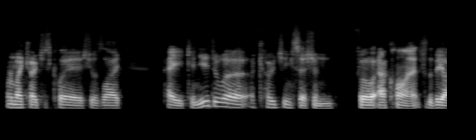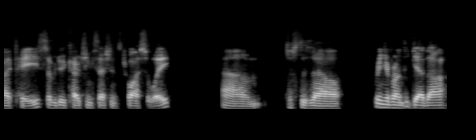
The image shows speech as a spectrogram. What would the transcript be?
one of my coaches, Claire, she was like, Hey, can you do a, a coaching session for our client, for the VIPs? So, we do coaching sessions twice a week, um, just as our bring everyone together,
